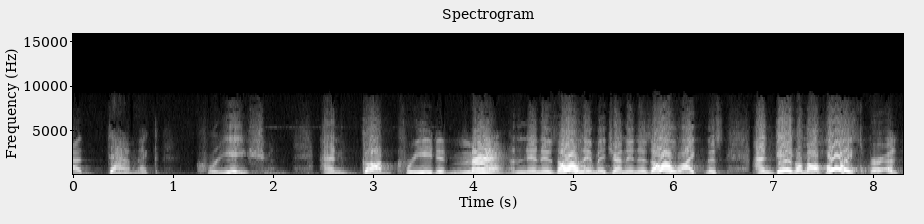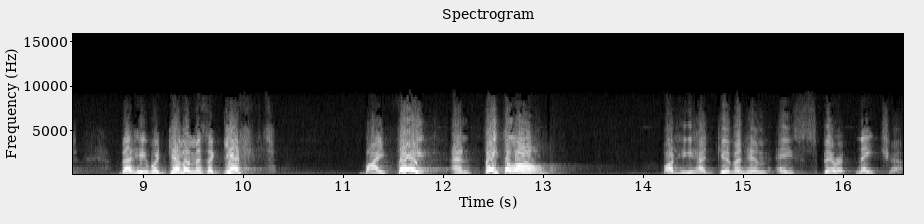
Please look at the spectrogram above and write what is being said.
Adamic creation. And God created man in his own image and in his own likeness and gave him a Holy Spirit that he would give him as a gift by faith and faith alone. But he had given him a spirit nature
